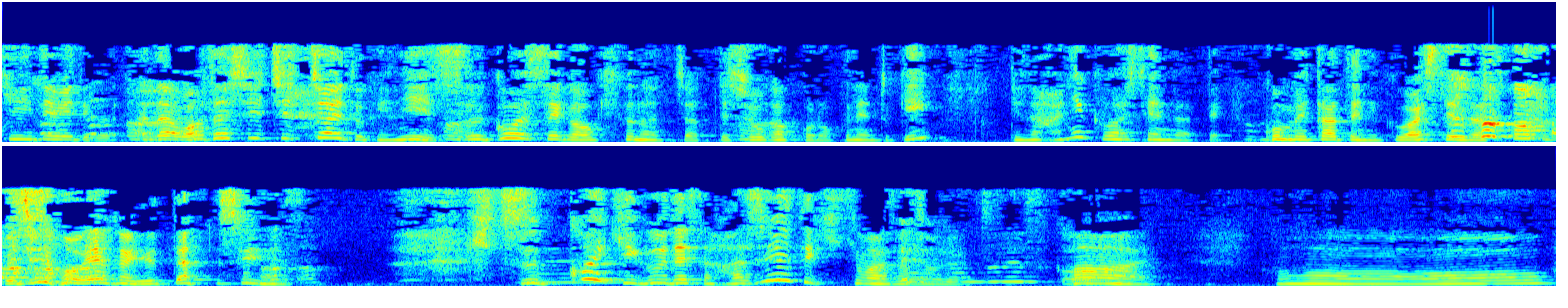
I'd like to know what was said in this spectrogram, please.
聞いてみてください。だから私ちっちゃい時にすごい背が大きくなっちゃって、小学校6年の時。で、何食わしてんだって。米縦に食わしてんだって。うちの親が言ったらしいです。すっごい奇遇です。初めて聞きました、えそれ。本当ですか？はい。おー。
